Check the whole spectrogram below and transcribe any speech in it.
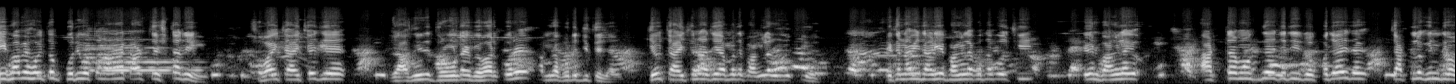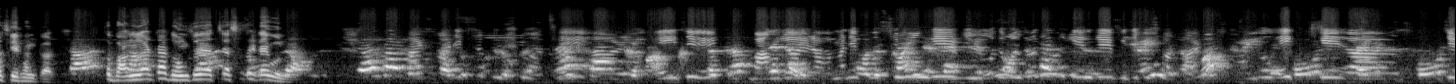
এইভাবে হয়তো পরিবর্তন আনার কার চেষ্টা নেই। সবাই চাইছে যে রাজনীতির ধর্মটাকে ব্যবহার করে আমরা ভোটে জিতে যাই। কেউ চাইছে না যে আমাদের বাংলার উন্নতি হোক। এখানে আমি দাঁড়িয়ে বাংলা কথা বলছি। এখানে বাংলায় আটটার মধ্যে যদি রক্ষা যায় চারটে লোক হিন্দি ভাষী এখানকার। তো বাংলাটা ধ্বংস হয়ে যাচ্ছে আস্তে এটাই বলব। আর আরেকটা প্রশ্ন আছে আর এই যে বাংলার মানে পশ্চিমবঙ্গের মমতা কেন্দ্রে বিজেপি সরকার তো এই যে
